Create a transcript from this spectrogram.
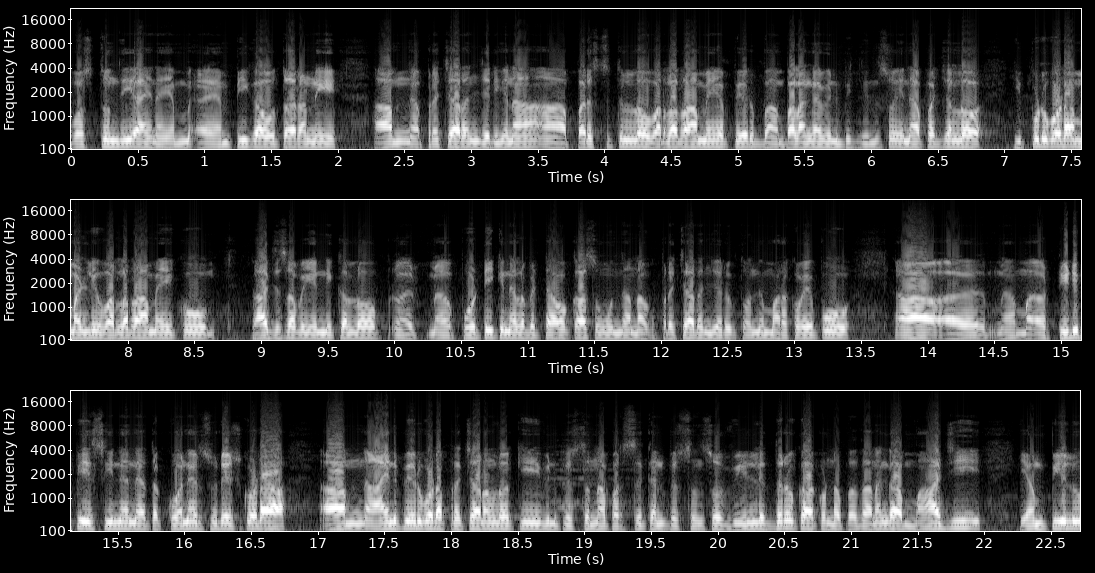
వస్తుంది. ఆయన ఎం- ఎంపీగా అవుతారని ప్రచారం జరిగిన ఆ, పరిస్థితుల్లో వరలరామయ్య పేరు బలంగా వినిపించింది. సో ఈ నేపథ్యంలో ఇప్పుడు కూడా మళ్ళీ వరలరామయ్యకు రాజ్యసభ ఎన్నికల్లో పోటీకి నిలబెట్టే అవకాశం ఉందన్న ఒక ప్రచారం జరుగుతోంది. మరొకవైపు టీడీపీ సీనియర్ నేత కోనేరు సురేష్ కూడా ఆయన పేరు కూడా ప్రచారంలోకి వినిపిస్తున్న పరిస్థితి కనిపిస్తుంది. సో వీళ్ళిద్దరూ కాకుండా ప్రధానంగా మాజీ ఎంపీలు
